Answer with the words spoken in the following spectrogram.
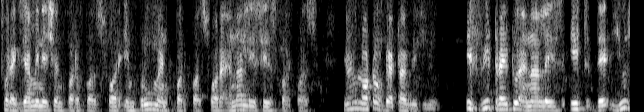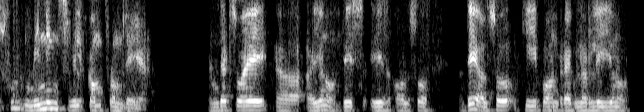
for examination purpose for improvement purpose for analysis purpose? You have a lot of data with you. If we try to analyze it the useful meanings will come from there and that's why uh, you know this is also they also keep on regularly you know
